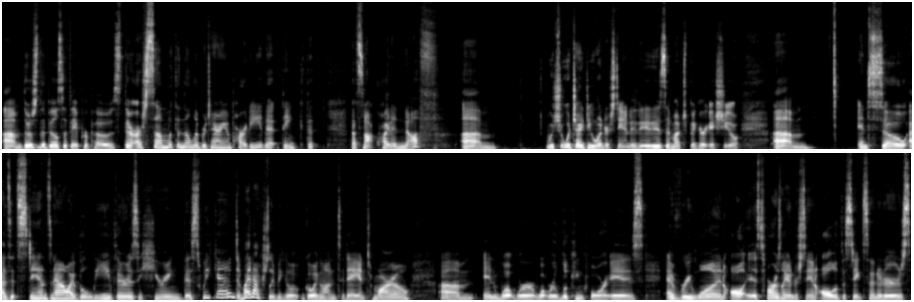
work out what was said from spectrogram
um, those are the bills that they propose. There are some within the Libertarian Party that think that that's not quite enough. Um, which which I do understand. It, it is a much bigger issue. Um, and so, as it stands now, I believe there is a hearing this weekend. It might actually be go- going on today and tomorrow. Um, and what we're what we're looking for is everyone, all as far as I understand, all of the state senators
